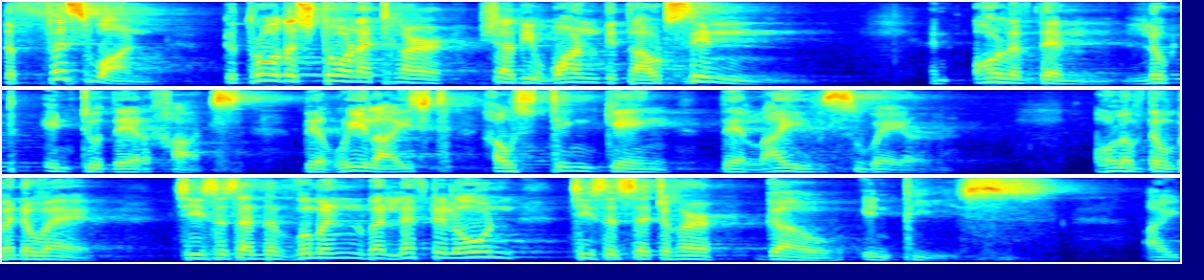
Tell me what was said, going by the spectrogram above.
The first one to throw the stone at her shall be one without sin. And all of them looked into their hearts. They realized how stinking their lives were. All of them went away. Jesus and the woman were left alone. Jesus said to her, Go in peace. I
